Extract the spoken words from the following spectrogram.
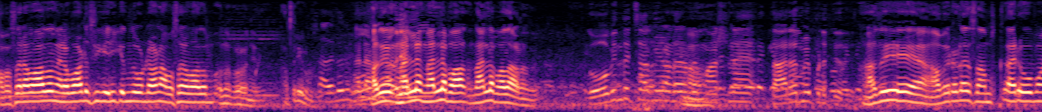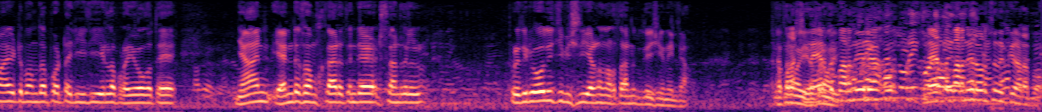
അവസരവാദ നിലപാട് സ്വീകരിക്കുന്നതുകൊണ്ടാണ് അവസരവാദം എന്ന് പറഞ്ഞത്. അത്രയേ ഉള്ളൂ. അത് നല്ല നല്ല നല്ല പദമാണത് അത് അവരുടെ സംസ്കാരവുമായിട്ട് ബന്ധപ്പെട്ട രീതിയിലുള്ള പ്രയോഗത്തെ ഞാൻ എന്റെ സംസ്കാരത്തിന്റെ അടിസ്ഥാനത്തിൽ പ്രതിരോധിച്ച് വിശദീകരണം നടത്താൻ ഉദ്ദേശിക്കുന്നില്ല. നേരത്തെ പറഞ്ഞതിൽ കുറച്ച് നിൽക്കുകയാണ് അപ്പോൾ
